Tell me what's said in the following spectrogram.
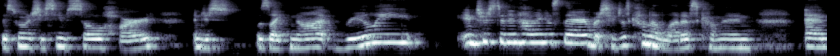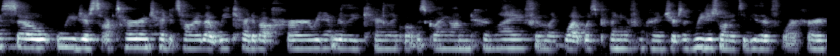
this woman, she seemed so hard and just was like not really interested in having us there, but she just kind of let us come in. And so we just talked to her and tried to tell her that we cared about her. We didn't really care like what was going on in her life and like what was preventing her from coming to church. Like we just wanted to be there for her.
